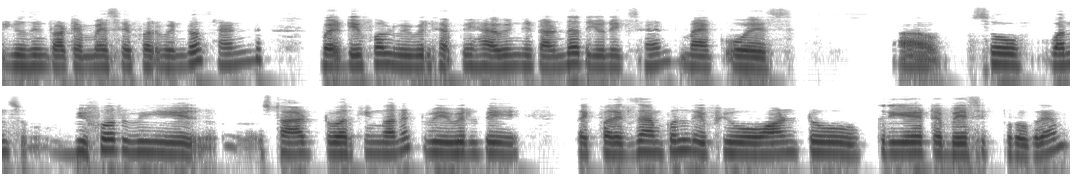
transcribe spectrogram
using .msi for Windows and by default we will be having it under Unix and Mac OS. Uh, so once before we start working on it we will be like for example if you want to create a basic program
